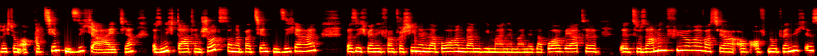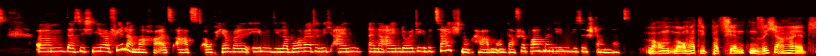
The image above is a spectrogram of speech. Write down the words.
Richtung auch Patientensicherheit, ja. Also nicht Datenschutz, sondern Patientensicherheit, dass ich, wenn ich von verschiedenen Laboren dann die meine, meine Laborwerte äh, zusammenführe, was ja auch oft notwendig ist, ähm, dass ich hier Fehler mache als Arzt auch, ja, weil eben die Laborwerte nicht ein, eine eindeutige Bezeichnung haben und dafür braucht man eben diese Standards. Warum, warum hat die Patientensicherheit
